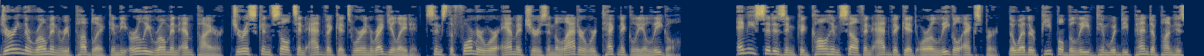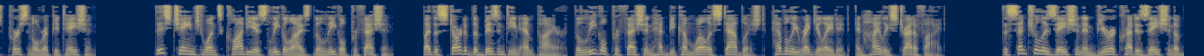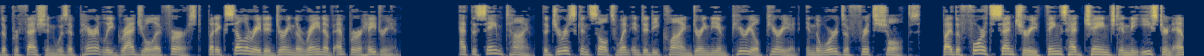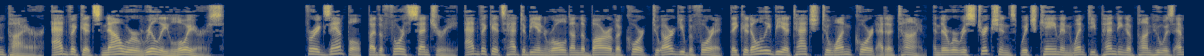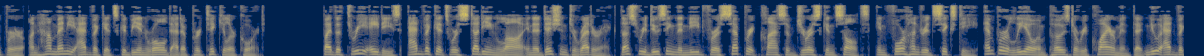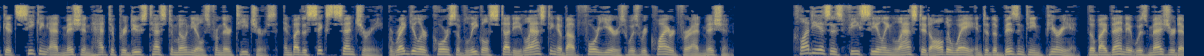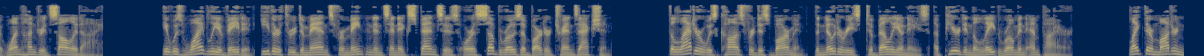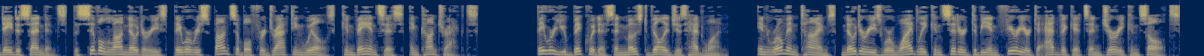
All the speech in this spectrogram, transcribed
During the Roman Republic and the early Roman Empire, jurisconsults and advocates were unregulated, since the former were amateurs and the latter were technically illegal. Any citizen could call himself an advocate or a legal expert, though whether people believed him would depend upon his personal reputation. This changed once Claudius legalized the legal profession. By the start of the Byzantine Empire, the legal profession had become well established, heavily regulated, and highly stratified. The centralization and bureaucratization of the profession was apparently gradual at first, but accelerated during the reign of Emperor Hadrian. At the same time, the jurisconsults went into decline during the imperial period, in the words of Fritz Schulz. By the 4th century things had changed in the Eastern Empire, advocates now were really lawyers. For example, by the 4th century, advocates had to be enrolled on the bar of a court to argue before it, they could only be attached to one court at a time, and there were restrictions which came and went depending upon who was emperor on how many advocates could be enrolled at a particular court. By the 380s, advocates were studying law in addition to rhetoric thus reducing the need for a separate class of jurisconsults. In 460, Emperor Leo imposed a requirement that new advocates seeking admission had to produce testimonials from their teachers, and by the 6th century, a regular course of legal study lasting about four years was required for admission. Claudius's fee ceiling lasted all the way into the Byzantine period, though by then it was measured at 100 solidi. It was widely evaded, either through demands for maintenance and expenses or a sub rosa barter transaction. The latter was cause for disbarment. The notaries appeared in the late Roman Empire. Like their modern-day descendants, the civil law notaries, they were responsible for drafting wills, conveyances, and contracts. They were ubiquitous and most villages had one. In Roman times, notaries were widely considered to be inferior to advocates and jurisconsults.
